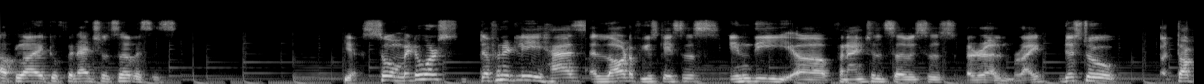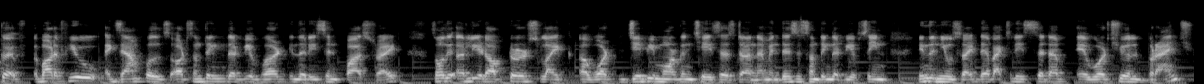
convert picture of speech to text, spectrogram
apply to financial services? Yes. So Metaverse definitely has a lot of use cases in the uh, financial services realm, right? Just to talk about a few examples or something that we've heard in the recent past, right? Some of the early adopters, like uh, what JP Morgan Chase has done. I mean, this is something that we have seen in the news, right? They've actually set up a virtual branch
